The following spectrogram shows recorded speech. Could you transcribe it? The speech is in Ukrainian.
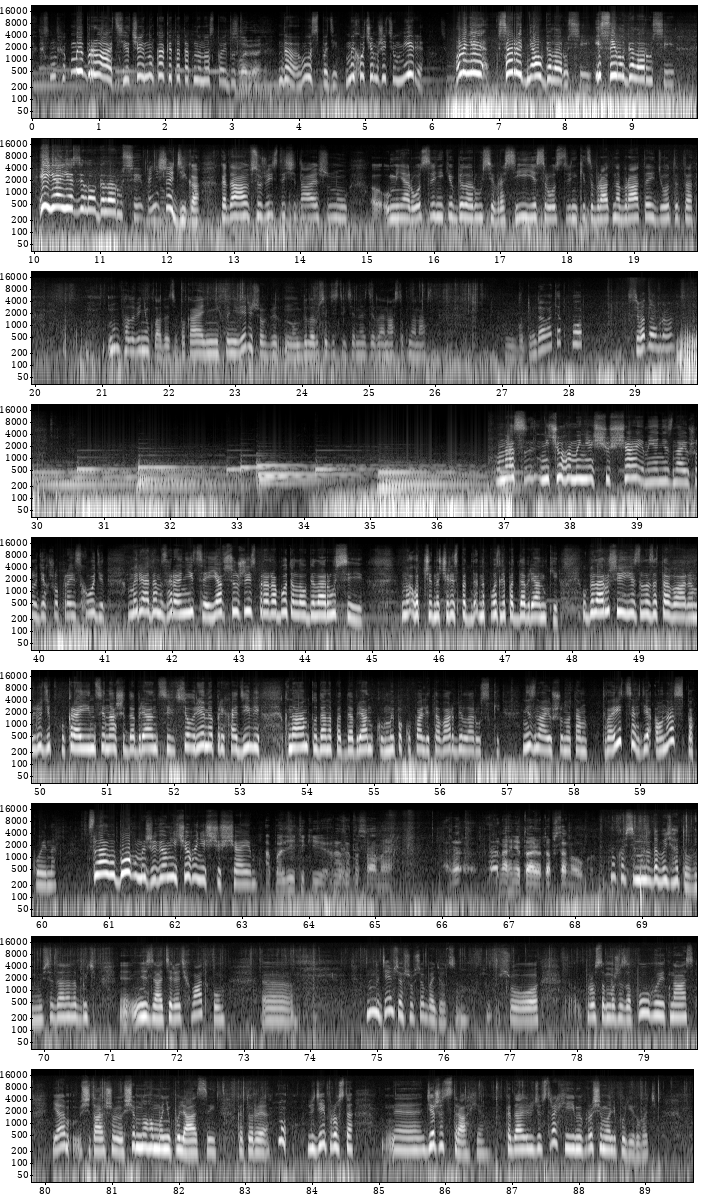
мы братья. Че, ну как это так на нас пойдут? Славяне. Да, господи, мы хотим жить в мире. У меня вся родня в Белоруссии, и сын в Белоруссии, и я ездила в Белоруссию. Конечно, дико. Когда всю жизнь ты считаешь, ну, э, у меня родственники в Беларуси, в России есть родственники, это брат на брата идет, это ну, в голове не укладывается. Пока никто не верит, что в Бел- ну, Беларусь действительно сделает наступ на нас. Будем давать отпор. Всего доброго. Нас ничего мы не ощущаем, я не знаю, что, где что происходит. Мы рядом с границей. Я всю жизнь проработала в Белоруссии, ну, вот через, под- возле Поддобрянки. В Белоруссию ездила за товаром. Люди, украинцы, наши добрянцы, все время приходили к нам туда на Поддобрянку. Мы покупали товар белорусский. Не знаю, что оно там творится где, а у нас спокойно. Слава Богу, мы живем, ничего не ощущаем. А политики раз это самое нагнетают обстановку. Ну, ко всему надо быть готовым. Всегда надо быть, э, нельзя терять хватку. Э, Ну, надеемся, что все обойдется. Что э, просто, может, запугает нас. Я считаю, что еще много манипуляций, которые, ну, людей просто э, держат в страхе. Когда люди в страхе, ими проще манипулировать.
